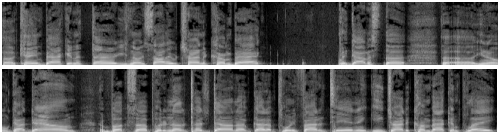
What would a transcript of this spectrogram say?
uh, came back in the third. You know, he saw they were trying to come back. They got us the the uh, you know got down. The Bucs uh, put another touchdown up, got up twenty five to ten, and he tried to come back and play.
